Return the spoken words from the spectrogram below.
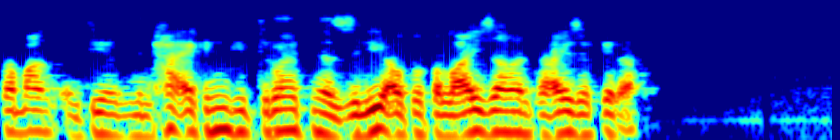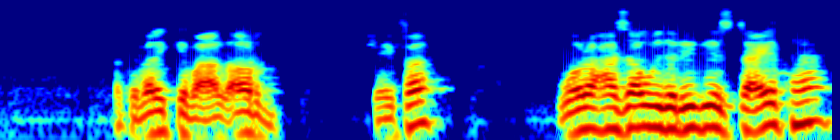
طبعا أنت من حقك إن أنت تروحي تنزليه أو تطلعيه زي ما أنت عايزة كده. خدي بالك يبقى على الأرض. شايفة؟ وأروح أزود ال radius بتاعتها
